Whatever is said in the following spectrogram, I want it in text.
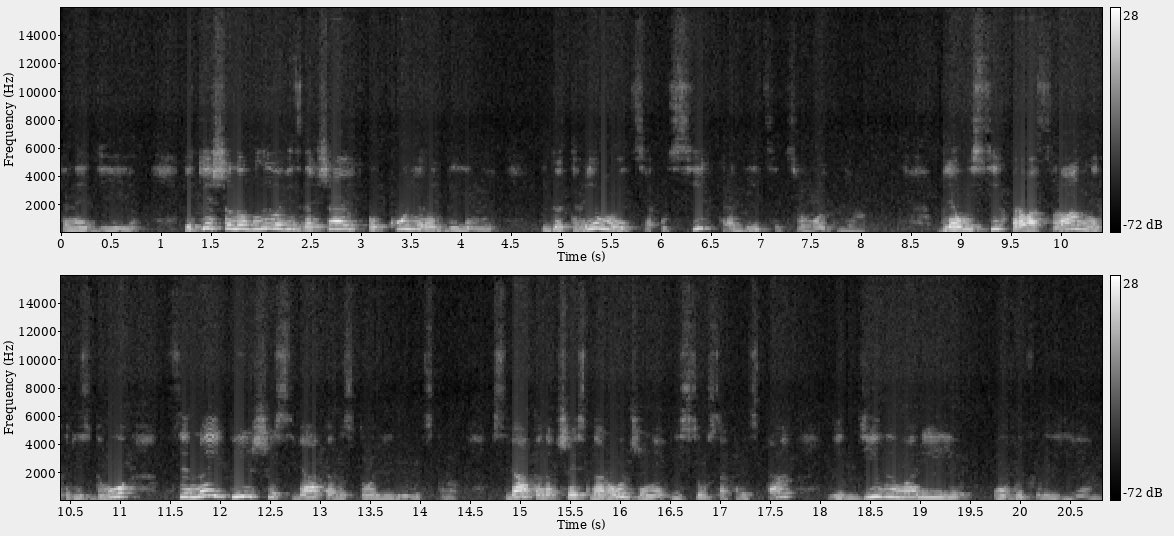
та надії, яке шанобливо відзначають у колі родини і дотримуються усіх традицій цього дня. Для усіх православних Різдво це найбільше свято в історії людства свято на честь народження Ісуса Христа від Діви Марії у Вифлеємі.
